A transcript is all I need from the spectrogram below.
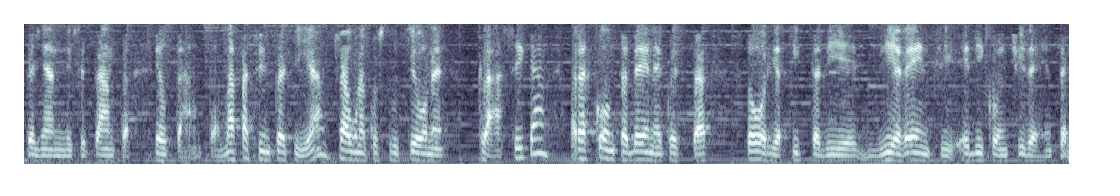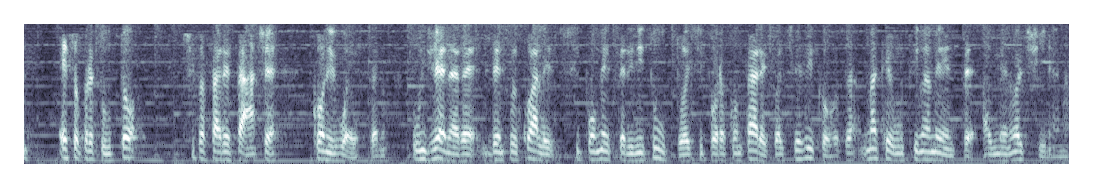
degli anni 70 e 80, ma fa simpatia, ha una costruzione classica, racconta bene questa storia fitta di, di eventi e di coincidenze e soprattutto ci fa fare pace con il western, un genere dentro il quale si può mettere di tutto e si può raccontare qualsiasi cosa, ma che ultimamente, almeno al cinema,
